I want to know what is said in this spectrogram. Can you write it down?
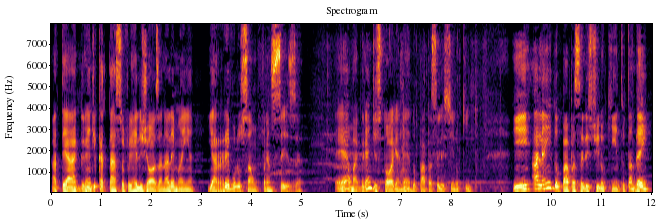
até a grande catástrofe religiosa na Alemanha e a Revolução Francesa. É uma grande história né, do Papa Celestino V. E além do Papa Celestino V também,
